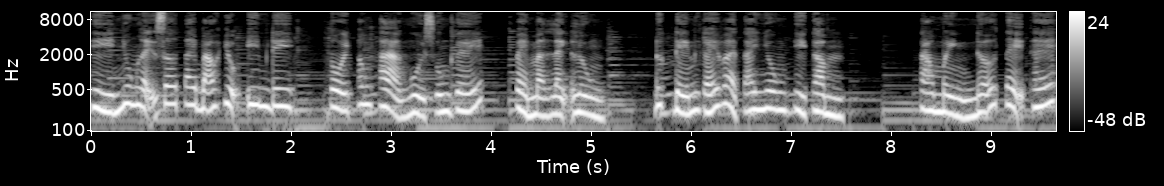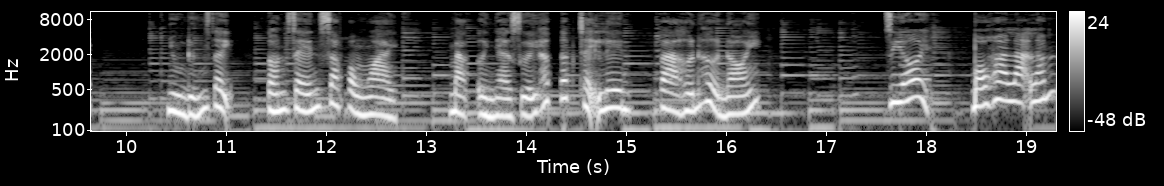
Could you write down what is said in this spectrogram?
thì Nhung lại giơ tay báo hiệu im đi, rồi thong thả ngồi xuống ghế, vẻ mặt lạnh lùng. Đức đến gáy vào tay Nhung thì thầm, sao mình nỡ tệ thế? Nhung đứng dậy, đón rén ra phòng ngoài. Mạc ở nhà dưới hấp tấp chạy lên và hớn hở nói, Dì ơi, bó hoa lạ lắm,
